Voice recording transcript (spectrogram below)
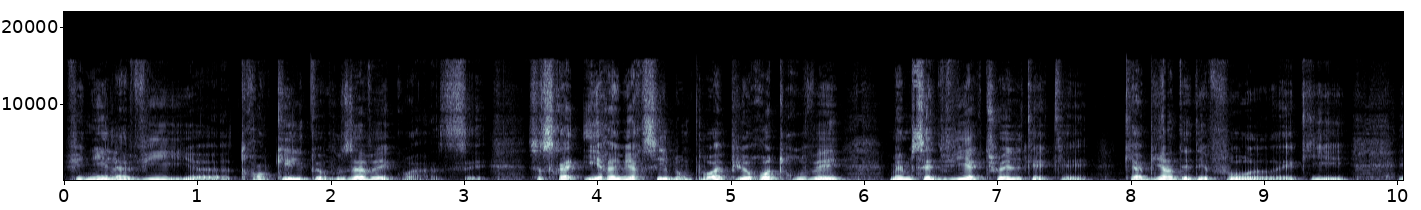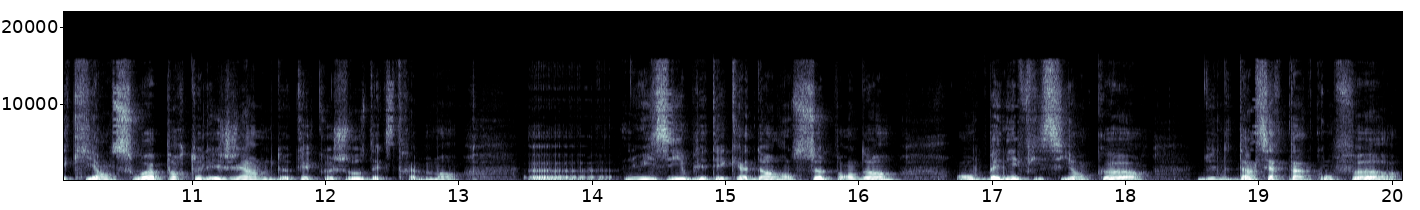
fini la vie tranquille que vous avez, quoi. Ce serait irréversible. On pourrait plus retrouver même cette vie actuelle qui est, qui a bien des défauts et qui, et qui en soi porte les germes de quelque chose d'extrêmement euh, nuisible et décadent. Cependant, on bénéficie encore d'un certain confort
